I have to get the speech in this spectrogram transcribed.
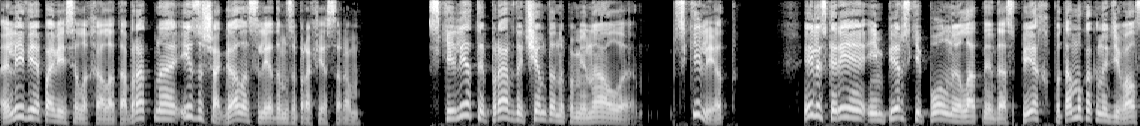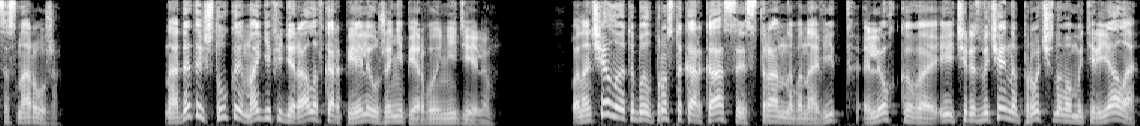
Ливия повесила халат обратно и зашагала следом за профессором. Скелет и правда чем-то напоминал скелет. Или, скорее, имперский полный латный доспех, потому как надевался снаружи. Над этой штукой маги федералов корпели уже не первую неделю. Поначалу это был просто каркас из странного на вид, легкого и чрезвычайно прочного материала,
